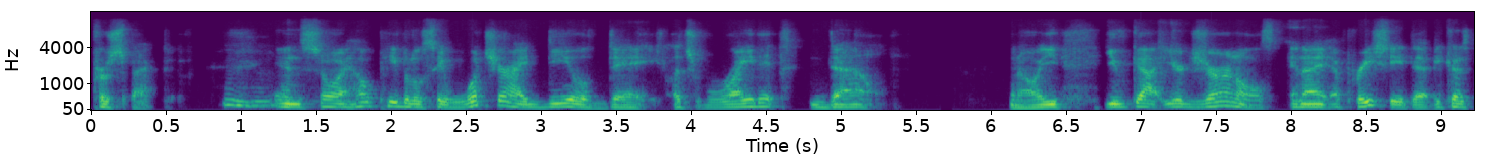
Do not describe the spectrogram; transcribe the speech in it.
perspective. Mm-hmm. And so I help people to say, what's your ideal day? Let's write it down. You know, you, you've got your journals, and I appreciate that because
